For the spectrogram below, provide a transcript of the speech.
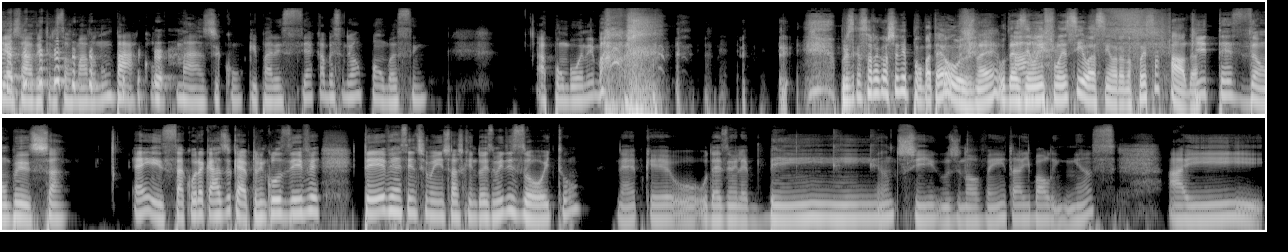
E a chave transformava num báculo mágico que parecia a cabeça de uma pomba, assim. A pomba um animal. Por isso que a senhora gosta de pomba até hoje, né? O desenho Ai. influenciou a senhora, não foi safada. Que tesão, bicha. É isso, Sakura Card Captor. Inclusive, teve recentemente, acho que em 2018, né? Porque o, o desenho ele é bem antigo, de 90 e bolinhas. Aí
